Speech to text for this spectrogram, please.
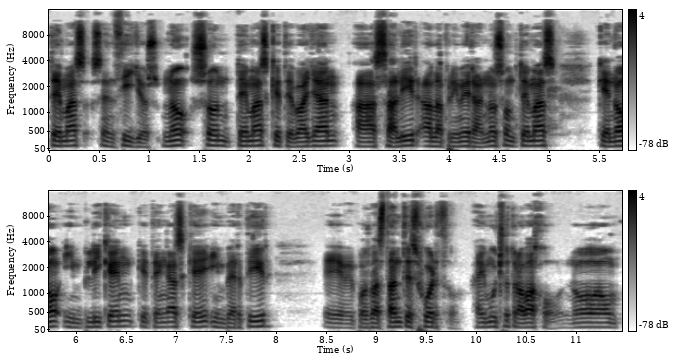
temas sencillos, no son temas que te vayan a salir a la primera, no son temas que no impliquen que tengas que invertir eh, pues bastante esfuerzo. Hay mucho trabajo. No,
